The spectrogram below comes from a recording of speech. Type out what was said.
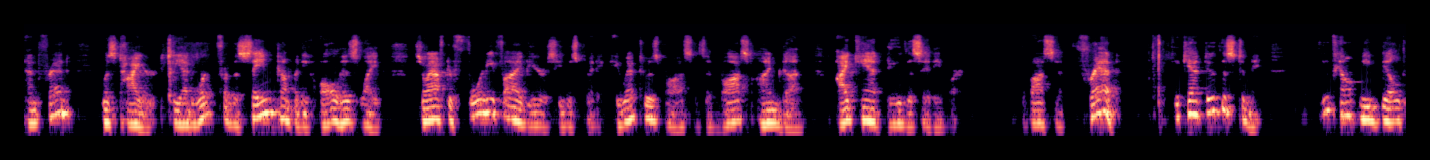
And Fred was tired. He had worked for the same company all his life. So after 45 years, he was quitting. He went to his boss and said, Boss, I'm done. I can't do this anymore. The boss said, Fred, you can't do this to me. You've helped me build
